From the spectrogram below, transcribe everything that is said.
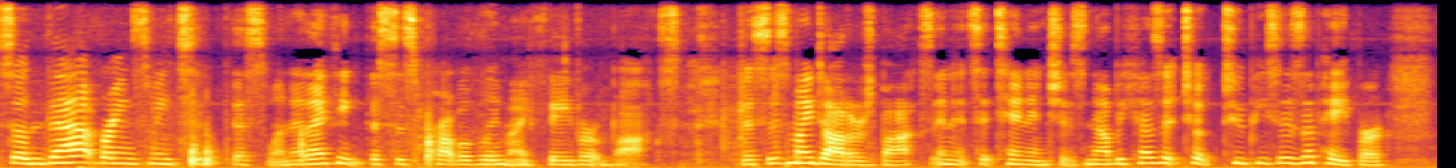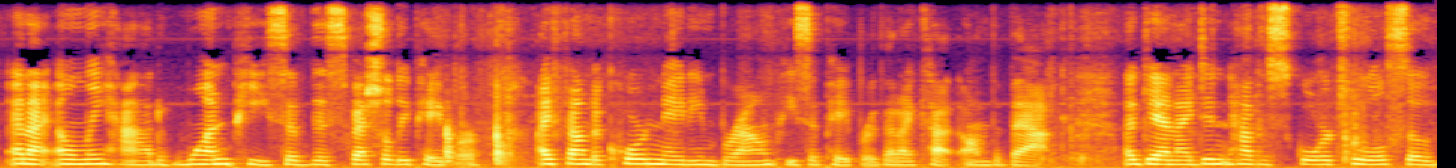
So that brings me to this one, and I think this is probably my favorite box. This is my daughter's box, and it's at 10 inches. Now, because it took two pieces of paper, and I only had one piece of this specialty paper, I found a coordinating brown piece of paper that I cut on the back. Again, I didn't have the score tool, so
